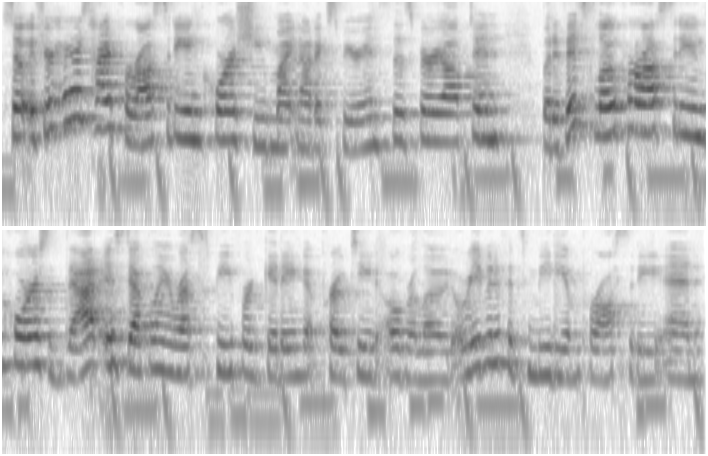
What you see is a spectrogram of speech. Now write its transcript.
So if your hair is high porosity and coarse, you might not experience this very often, but if it's low porosity and coarse, that is definitely a recipe for getting protein overload, or even if it's medium porosity and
